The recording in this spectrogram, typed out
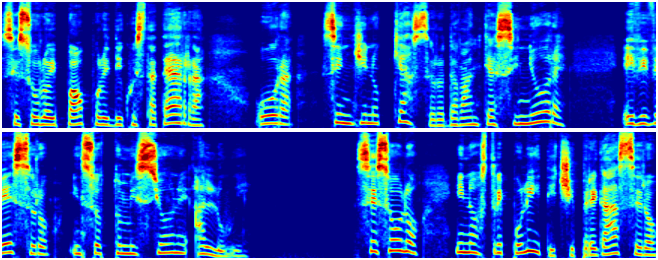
se solo i popoli di questa terra ora si inginocchiassero davanti al Signore e vivessero in sottomissione a Lui. Se solo i nostri politici pregassero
